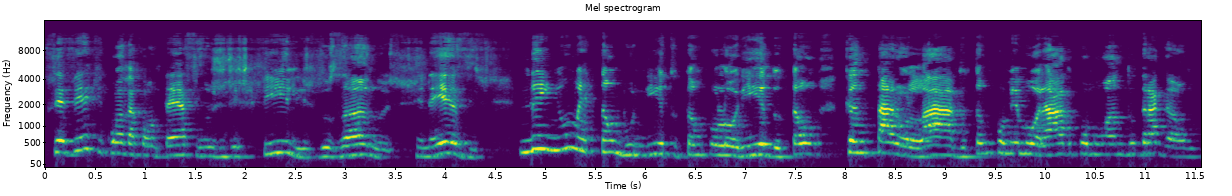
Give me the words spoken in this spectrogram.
Você vê que quando acontecem os desfiles dos anos chineses, nenhum é tão bonito, tão colorido, tão cantarolado, tão comemorado como o ano do dragão.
